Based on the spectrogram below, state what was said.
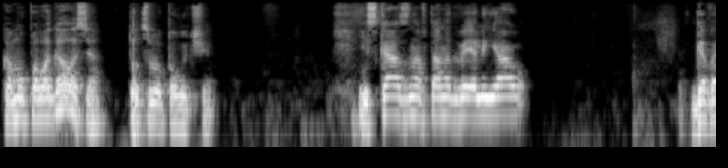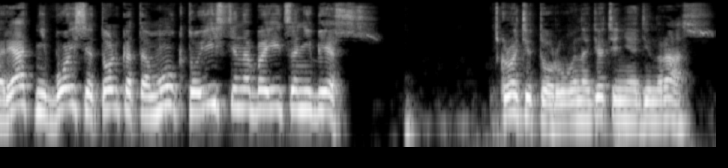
Кому полагалось, а тот свой получил. И сказано в Танадве Алияу, говорят, не бойся только тому, кто истинно боится небес. Откройте Тору, вы найдете не один раз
